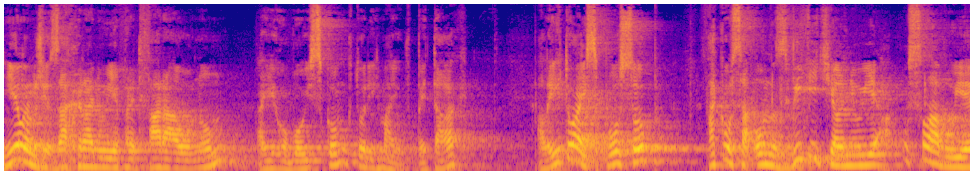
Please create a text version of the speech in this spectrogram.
nielenže zachraňuje pred faraónom a jeho vojskom, ktorých majú v petách, ale je to aj spôsob, ako sa on zviditeľňuje a oslavuje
